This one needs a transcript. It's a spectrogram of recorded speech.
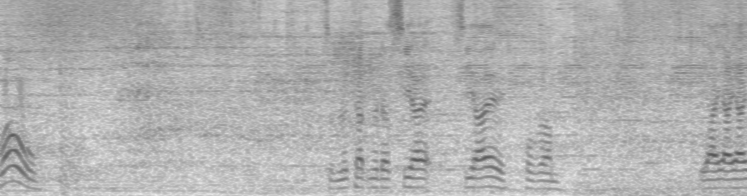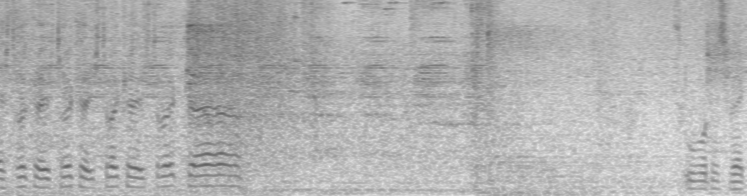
Wow. Zum Glück hatten wir das CIA-Programm. Ja, ja, ja, ich drücke, ich drücke, ich drücke, ich drücke. Das U-Boot ist weg.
